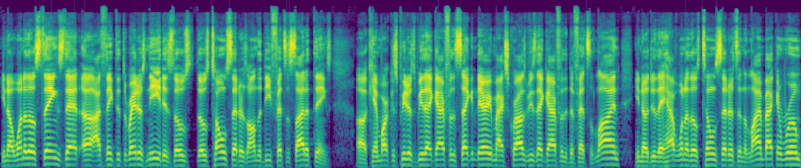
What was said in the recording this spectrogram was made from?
you know, one of those things that uh, I think that the Raiders need is those those tone setters on the defensive side of things. Uh, can Marcus Peters be that guy for the secondary? Maxx Crosby is that guy for the defensive line. You know, do they have one of those tone setters in the linebacking room?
